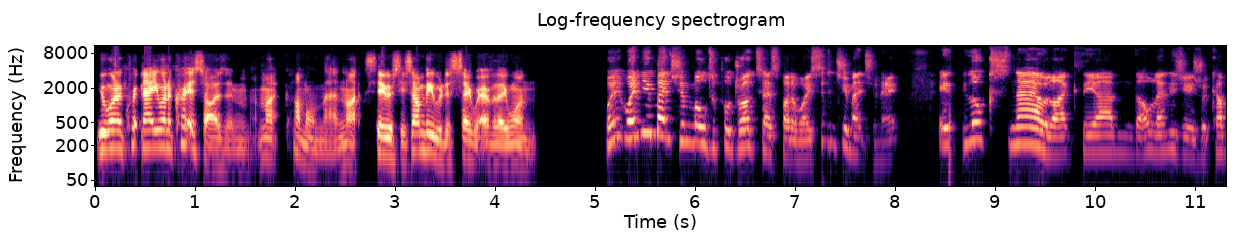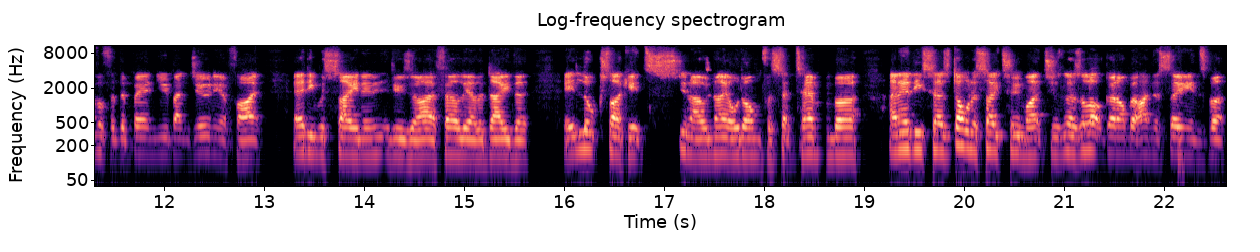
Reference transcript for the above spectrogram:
you want to now you want to criticize him. I'm like, come on, man. Like seriously, some people just say whatever they want. When, when you mention multiple drug tests, by the way, since you mention it, it looks now like the um the whole energy is recovered for the Benn Eubank Jr. fight. Eddie was saying in interviews at IFL the other day that it looks like it's you know nailed on for September. And Eddie says, don't want to say too much. There's a lot going on behind the scenes, but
